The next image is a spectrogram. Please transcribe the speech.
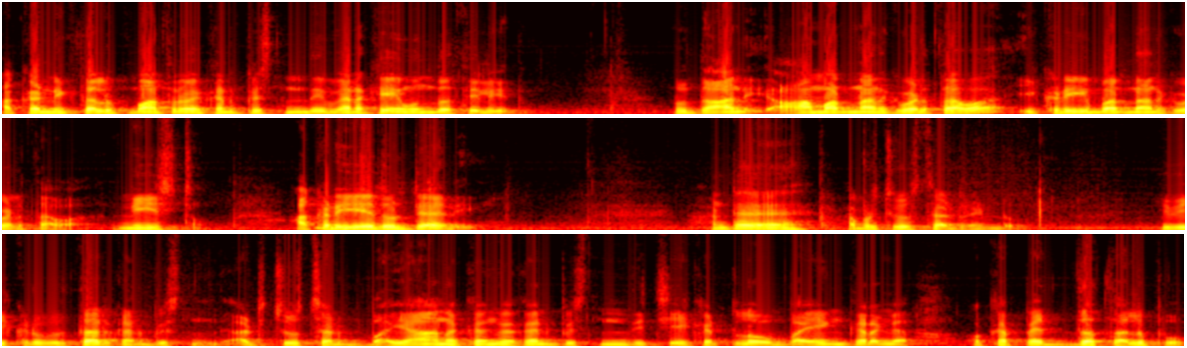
అక్కడ నీకు తలుపు మాత్రమే కనిపిస్తుంది వెనక ఏముందో తెలియదు. నువ్వు దాని ఆ మరణానికి వెళ్తావా? ఇక్కడ ఈ మరణానికి వెళ్తావా? నీ ఇష్టం. అక్కడ ఏది ఉంటే అది. అంటే అప్పుడు చూస్తాడు రెండు. ఇది ఇక్కడ ఉరితారు కనిపిస్తుంది. అటు చూస్తాడు భయానకంగా కనిపిస్తుంది. చీకట్లో భయంకరంగా ఒక పెద్ద తలుపు.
